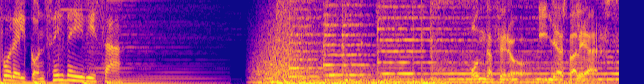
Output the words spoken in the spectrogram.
por el Consejo de Ibiza. Onda Cero, Illas Baleares.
